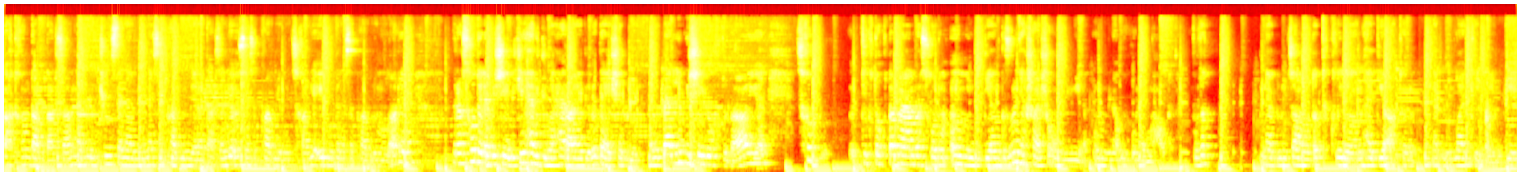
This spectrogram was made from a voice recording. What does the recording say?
qatığını dağıdarsan, nə bilim kiminsə nə bilim nəsə problem yaradarsan, ya öz nəsə problemi çıxar, ya evində nəsə problem olar. Yəni rasxod elə bir şeydir ki, hər günə, hər aya görə dəyişə bilər. Yəni bəlli bir şey yoxdur da. Yəni çıxıb TikTokda mənim rasxodum 10 mindir deyən qızın yaşayışı 10 minə, 10 minə uyğun olmalıdır. Burada nə bilim canlıda tıklayın, hədiyyə atın, nə bilim like edin deyə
